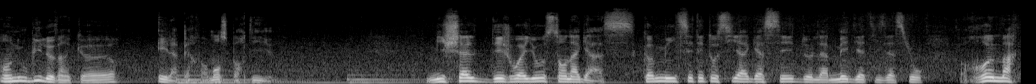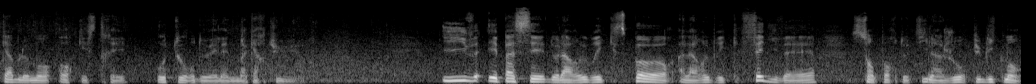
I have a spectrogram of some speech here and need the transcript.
en oublient le vainqueur et la performance sportive. Michel Desjoyaux s'en agace, comme il s'était aussi agacé de la médiatisation remarquablement orchestrée autour de Hélène MacArthur. Yves est passé de la rubrique sport à la rubrique fait divers, s'emporte-t-il un jour publiquement?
